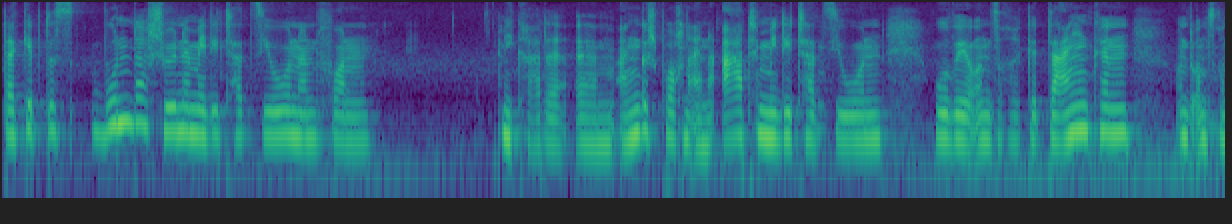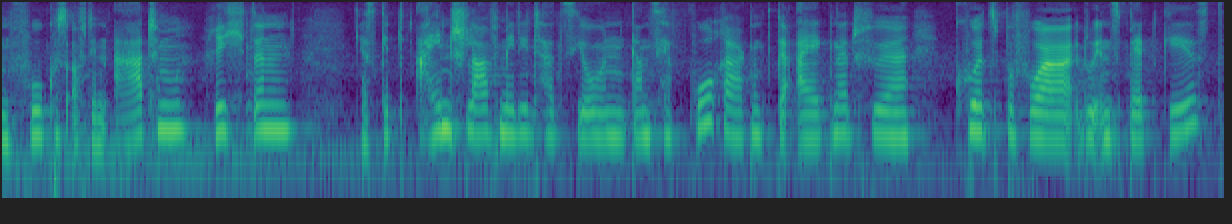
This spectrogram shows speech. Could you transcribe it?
Da gibt es wunderschöne Meditationen von wie gerade ähm, angesprochen, eine Atemmeditation, wo wir unsere Gedanken und unseren Fokus auf den Atem richten. Es gibt Einschlafmeditationen, ganz hervorragend geeignet für kurz bevor du ins Bett gehst.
